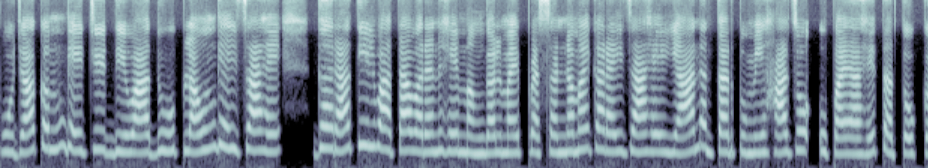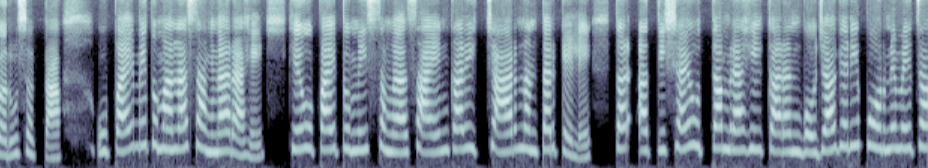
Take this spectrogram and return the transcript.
पूजा करून घ्यायची दिवा धूप लावून घ्यायचा आहे. घरातील वातावरण हे मंगलमय प्रसन्नमय करायचं आहे. यानंतर तुम्ही हा जो उपाय आहे तर तो करू शकता. उपाय मी तुम्हाला सांगणार आहे हे उपाय तुम्ही सायंकाळी चार नंतर केले. तर अतिशय उत्तम राहील कारण गोजागिरी पौर्णिमेचा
